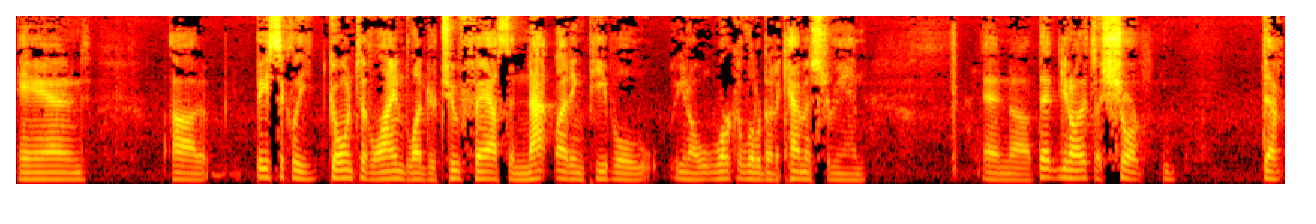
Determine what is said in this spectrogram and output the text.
and uh, basically going to the line blender too fast and not letting people you know work a little bit of chemistry in, and uh, that you know that's a short def-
